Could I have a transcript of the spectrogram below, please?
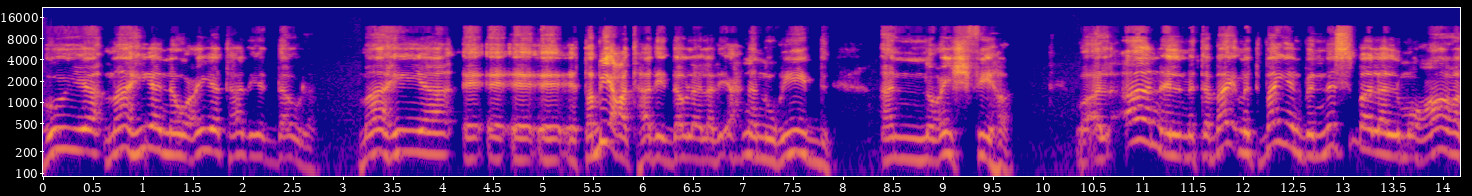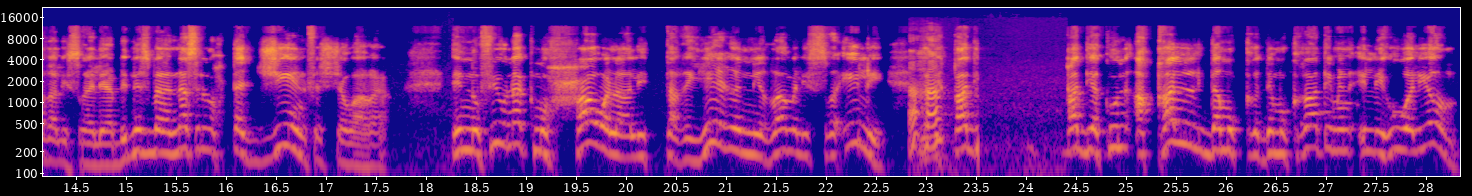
هي ما هي نوعية هذه الدولة؟ ما هي آه، آه، آه، طبيعة هذه الدولة التي إحنا نريد أن نعيش فيها. والآن المتبين بالنسبة للمعارضة الإسرائيلية بالنسبة للناس المحتجين في الشوارع انه في هناك محاولة لتغيير النظام الإسرائيلي الذي قد قد يكون أقل ديمقراطي من اللي هو اليوم.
